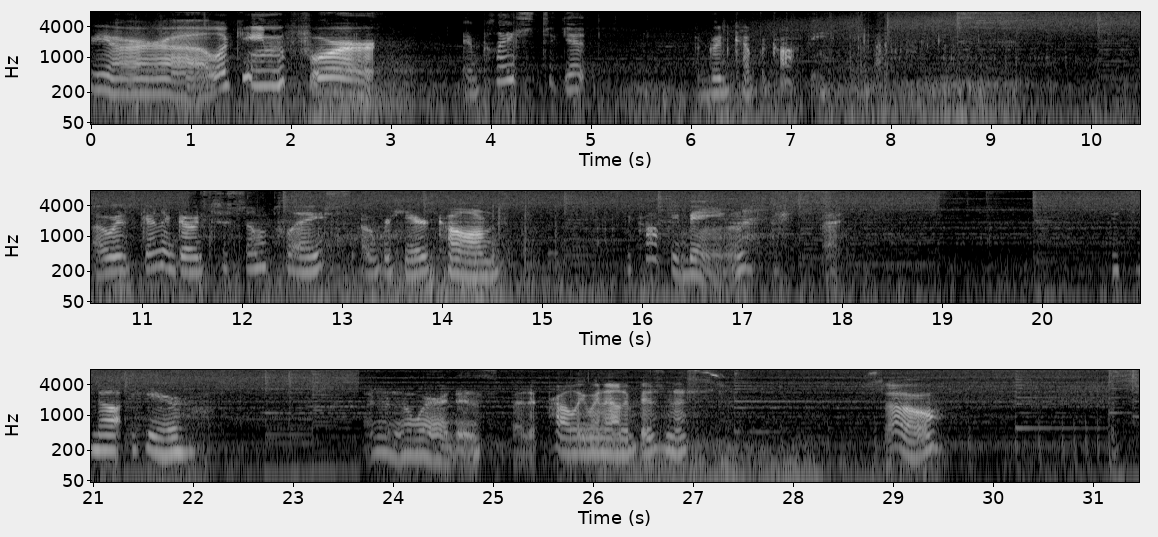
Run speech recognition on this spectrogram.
We are uh, looking for a place to get a good cup of coffee. I was gonna go to some place over here called the Coffee Bean, but it's not here. I don't know where it is, but it probably went out of business. So,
